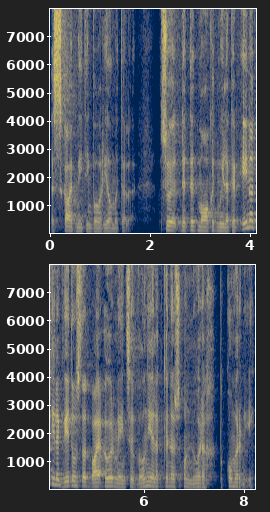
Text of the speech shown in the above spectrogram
'n Skype meeting wil reël met hulle. So dit dit maak dit moeiliker. En natuurlik weet ons dat baie ouer mense wil nie hulle kinders onnodig bekommer nie.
